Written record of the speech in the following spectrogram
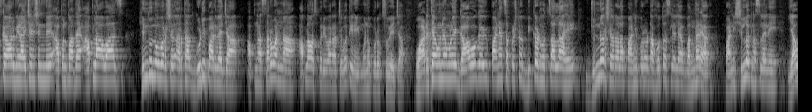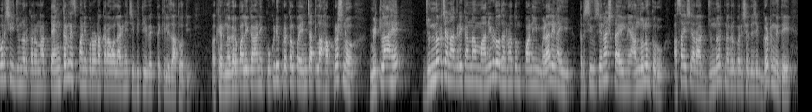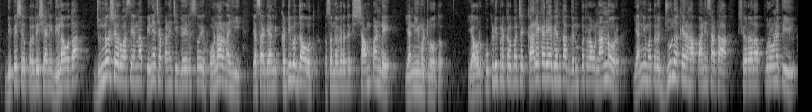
नमस्कार मी रायचंद शिंदे. आपण पाहताय आपला आवाज हिंदू नववर्ष अर्थात गुढीपाडव्याच्या आपणा सर्वांना आपला आवाज परिवाराच्या वतीने मनपूर्वक शुभेच्छा. वाढत्या उन्हामुळे गावोगावी पाण्याचा प्रश्न बिकट होत चालला आहे. जुन्नर शहराला पाणी पुरवठा होत असलेल्या बंधाऱ्यात पाणी शिल्लक नसल्याने यावर्षी जुन्नरकरांना टँकरनेच पाणी पुरवठा करावा लागण्याची भीती व्यक्त केली जात होती. अखेर नगरपालिका आणि कुकडी प्रकल्प यांच्यातला हा प्रश्न मिटला आहे. जुन्नरच्या नागरिकांना मानिगडो धरणातून पाणी मिळाले नाही तर शिवसेना स्टाईलने आंदोलन करू असा इशारा जुन्नर नगर परिषदेचे गटनेते दीपेश परदेशी यांनी दिला होता. जुन्नर शहरवासियांना पिण्याच्या पाण्याची गैरसोय होणार नाही यासाठी आम्ही कटिबद्ध आहोत असं नगराध्यक्ष श्याम पांडे यांनीही म्हटलं होतं. यावर कुकडी प्रकल्पाचे कार्यकारी अभियंता गणपतराव नान्नोर यांनी मात्र जून अखेर हा पाणीसाठा शहराला पुरवण्यात येईल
